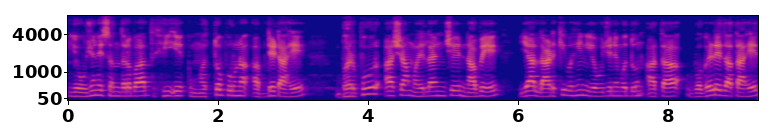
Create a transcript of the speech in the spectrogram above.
योजनेसंदर्भात ही एक महत्त्वपूर्ण अपडेट आहे. भरपूर अशा महिलांचे नावे या लाडकी बहीण योजनेमधून आता वगळले जात आहेत.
